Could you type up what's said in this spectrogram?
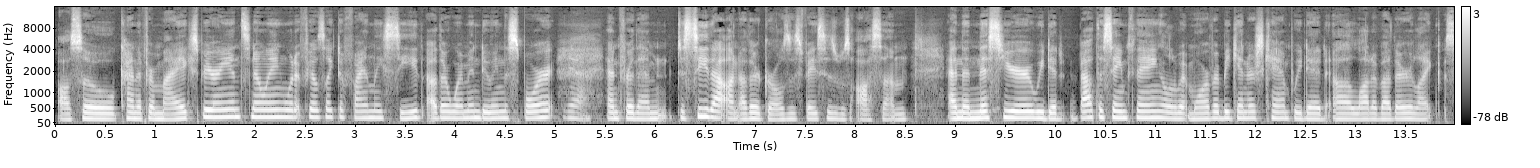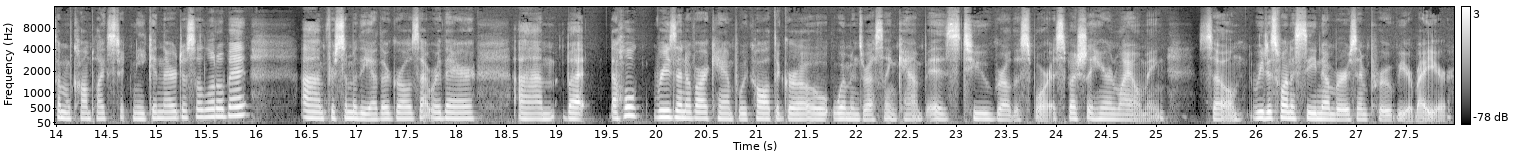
also, kind of from my experience, knowing what it feels like to finally see other women doing the sport. Yeah. And for them to see that on other girls' faces was awesome. And then this year, we did about the same thing, a little bit more of a beginner's camp. We did a lot of other, like, some complex technique in there just a little bit um, for some of the other girls that were there. Um, but the whole reason of our camp, we call it the Grow Women's Wrestling Camp, is to grow the sport, especially here in Wyoming. So we just want to see numbers improve year by year.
